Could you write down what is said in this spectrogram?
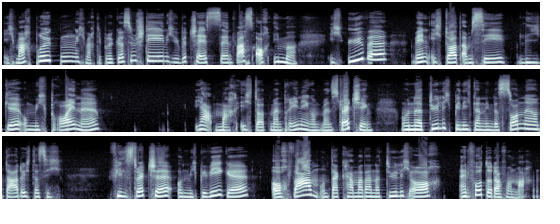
ich mache Brücken, ich mache die Brücke aus dem Stehen, ich übe Chest Sand, was auch immer. Ich übe, wenn ich dort am See liege und mich bräune, ja, mache ich dort mein Training und mein Stretching. Und natürlich bin ich dann in der Sonne und dadurch, dass ich viel stretche und mich bewege, auch warm. Und da kann man dann natürlich auch ein Foto davon machen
